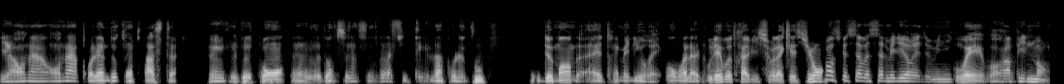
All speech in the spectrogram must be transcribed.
Et là, on a, on a un problème de contraste euh, donc c'est la la site, là, pour le coup, demande à être amélioré. Bon, voilà, je voulais votre avis sur la Je question. pense que ça va s'améliorer, Dominique, Oui, bon, rapidement.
